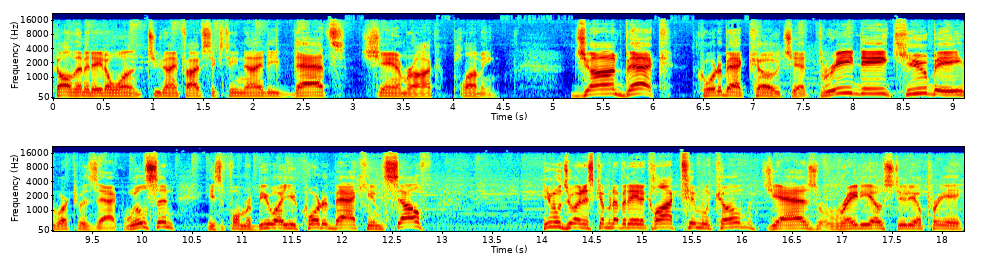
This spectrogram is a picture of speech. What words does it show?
Call them at 801 295 1690. That's Shamrock Plumbing. John Beck, quarterback coach at 3D QB, worked with Zach Wilson. He's a former BYU quarterback himself. He will join us coming up at 8 o'clock. Tim Lacombe, Jazz Radio Studio pre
